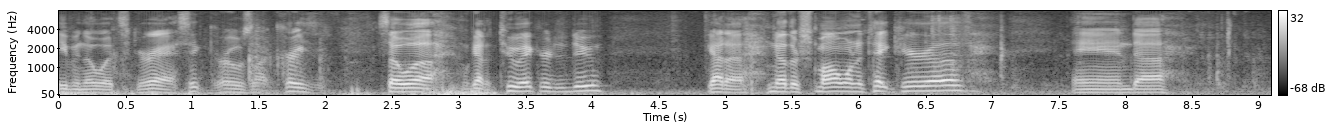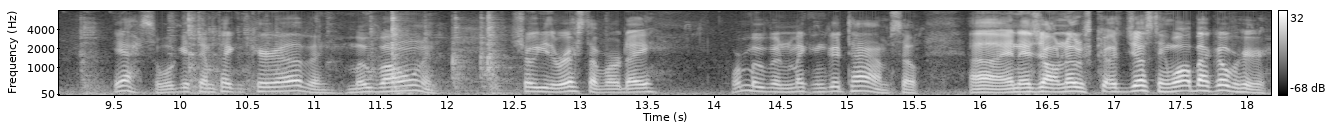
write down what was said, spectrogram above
Even though it's grass, it grows like crazy. So uh, we got a two acre to do. Got a, another small one to take care of. And uh, yeah, so we'll get them taken care of and move on and show you the rest of our day. We're moving, making good time. So, uh, and as y'all notice, Justin, walk back over here.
